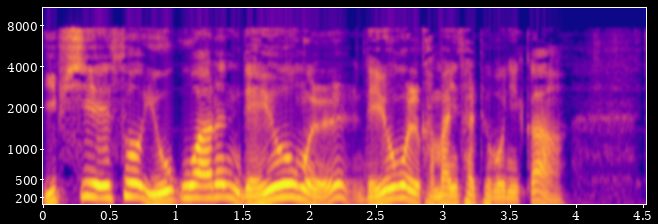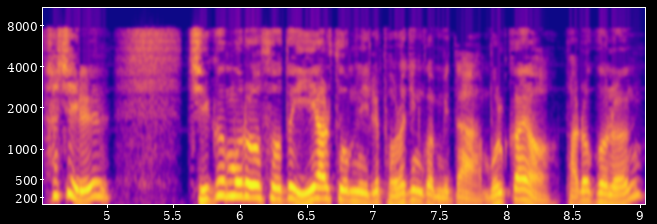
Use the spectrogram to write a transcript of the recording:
입시에서 요구하는 내용을 내용을 가만히 살펴보니까 사실 지금으로서도 이해할 수 없는 일이 벌어진 겁니다. 뭘까요? 바로 그거는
